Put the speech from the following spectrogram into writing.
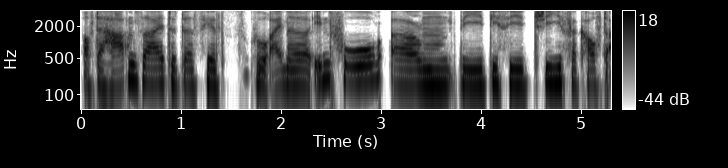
auf der Habenseite, dass jetzt so eine Info ähm, wie DCG verkaufte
